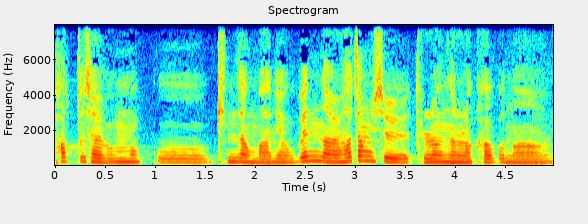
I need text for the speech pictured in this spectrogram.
밥도 잘 못 먹고 긴장 많이 하고 맨날 화장실 들락날락 하거나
